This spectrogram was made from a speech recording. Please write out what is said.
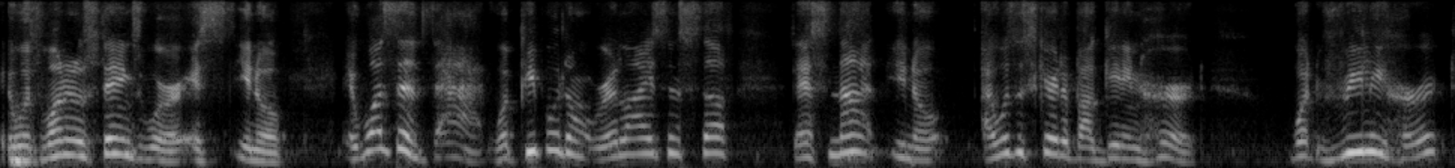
it was one of those things where it's, you know, it wasn't that. What people don't realize and stuff, that's not, you know, I wasn't scared about getting hurt. What really hurt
